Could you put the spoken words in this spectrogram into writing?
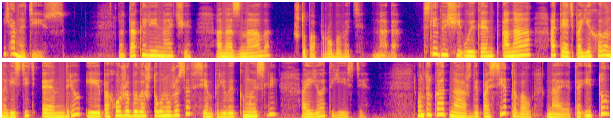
Я надеюсь. Но так или иначе, она знала, что попробовать надо. В следующий уикенд она опять поехала навестить Эндрю, и похоже было, что он уже совсем привык к мысли о ее отъезде. Он только однажды посетовал на это, и то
